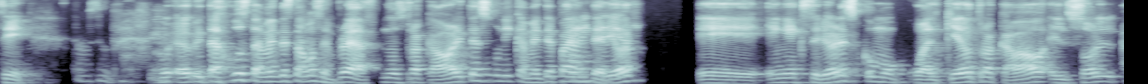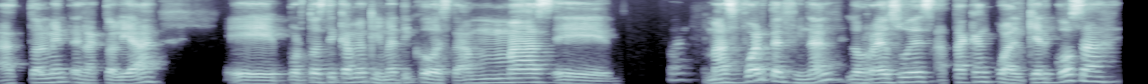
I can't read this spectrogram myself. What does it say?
Sí, Estamos en pruebas. Ahorita justamente estamos en pruebas. Nuestro acabado ahorita es únicamente para, interior. Eh, en exterior es como cualquier otro acabado. El sol actualmente, en la actualidad, eh, por todo este cambio climático, está más, eh, más fuerte al final. Los rayos UV atacan cualquier cosa,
